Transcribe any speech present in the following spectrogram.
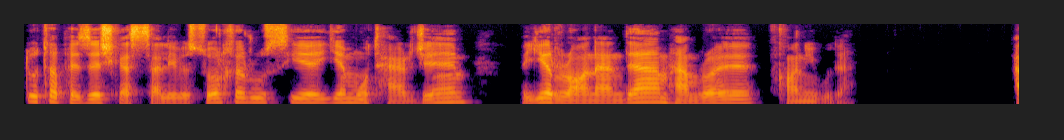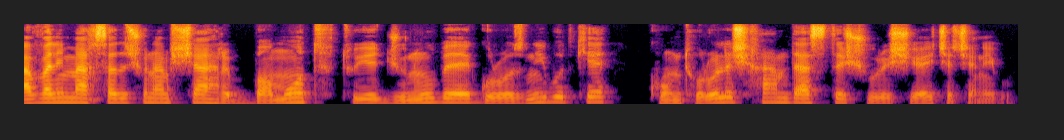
دو تا پزشک از صلیب سرخ روسیه، یه مترجم و یه راننده هم همراه کانی بودن. اولین مقصدشون هم شهر باموت توی جنوب گروزنی بود که کنترلش هم دست شورشی های چچنی بود.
